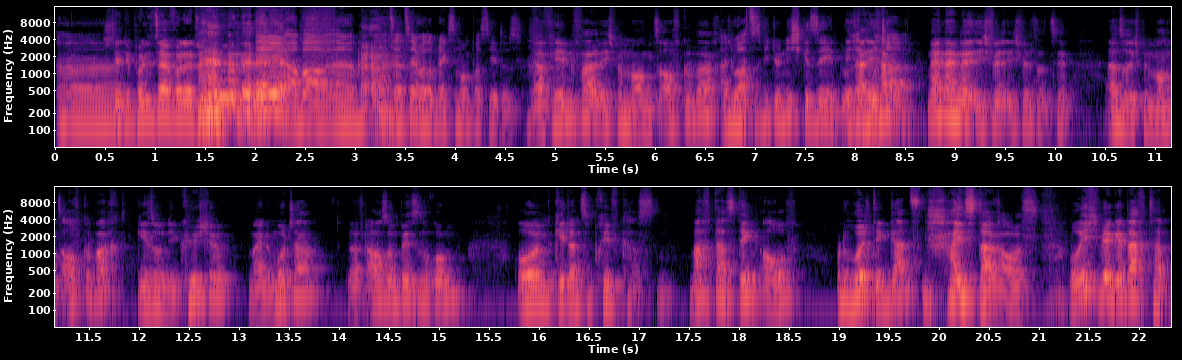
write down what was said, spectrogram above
äh, Steht die Polizei vor der Tür. nee, aber, ähm, kannst du erzählen, was am nächsten Morgen passiert ist. Ja, auf jeden Fall, ich bin morgens aufgewacht. Ah, du hast das Video nicht gesehen, du, Ich, deine ich Mutter, hab, nein, nein, nein, ich will ich es erzählen. Also ich bin morgens aufgewacht, gehe so in die Küche, meine Mutter läuft auch so ein bisschen rum und geht dann zum Briefkasten. Macht das Ding auf und holt den ganzen Scheiß da raus. Wo ich mir gedacht habe,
